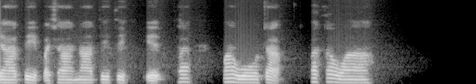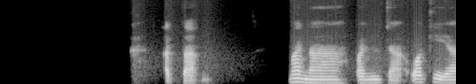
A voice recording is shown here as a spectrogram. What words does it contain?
ยาติปชานาติติอิทะมะโวจะภะคะวา อัตตมานาปัญจวัคคียา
